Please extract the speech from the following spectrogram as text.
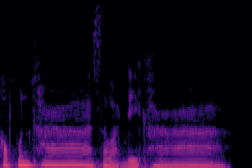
ขอบคุณค่ะ สวัสดีค่ะ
